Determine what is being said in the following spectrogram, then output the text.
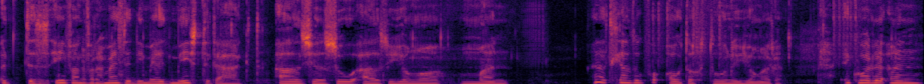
Het is een van de fragmenten die mij het meest raakt. Als je zo als jonge man. En dat geldt ook voor autochtone jongeren. Ik hoorde een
